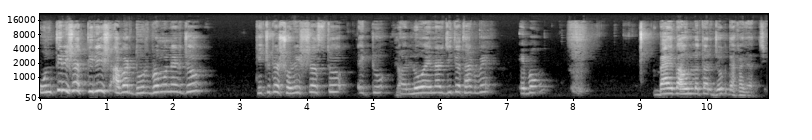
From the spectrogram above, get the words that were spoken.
উনত্রিশ আর তিরিশ আবার দূরভ্রমণের যোগ, কিছুটা শরীর স্বাস্থ্য একটু লো এনার্জিতে থাকবে এবং ব্যয়বাহুল্যতার যোগ দেখা যাচ্ছে।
